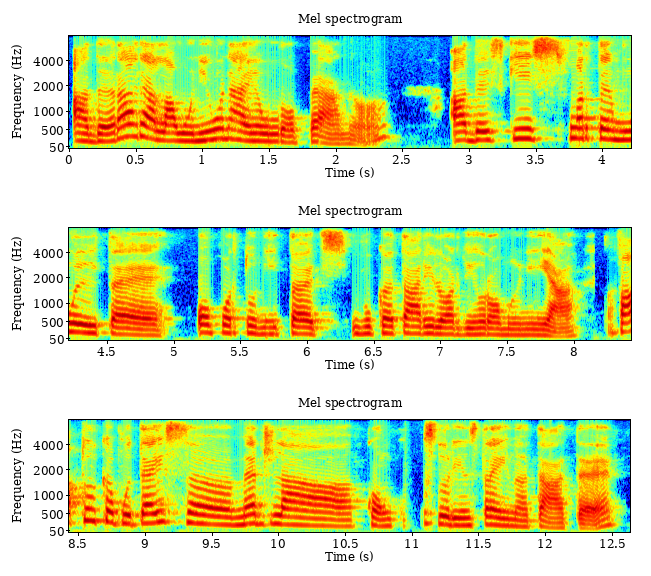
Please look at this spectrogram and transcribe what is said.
aderarea la Uniunea Europeană a deschis foarte multe oportunități bucătarilor din România. Faptul că puteai să mergi la concursuri în străinătate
